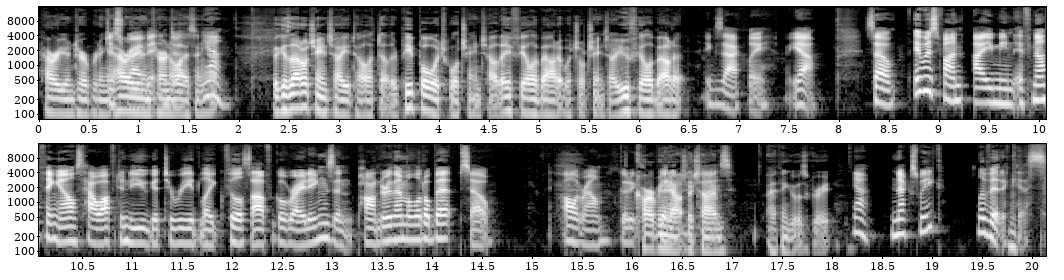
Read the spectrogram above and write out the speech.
how are you interpreting it? How are you Describe it internalizing yeah. it? Because that'll change how you tell it to other people, which will change how they feel about it, which will change how you feel about it. Exactly. Yeah. So it was fun. I mean, if nothing else, how often do you get to read like philosophical writings and ponder them a little bit? So all around good. Carving good out the time. I think it was great. Yeah. Next week, Leviticus.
